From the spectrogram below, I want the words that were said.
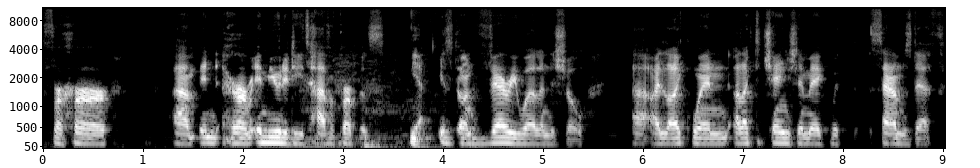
for her um, in her immunity to have a purpose. Yeah, is done very well in the show Uh, I like when I like the change they make with Sam's death,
